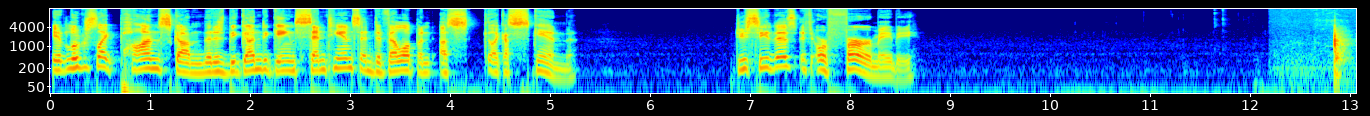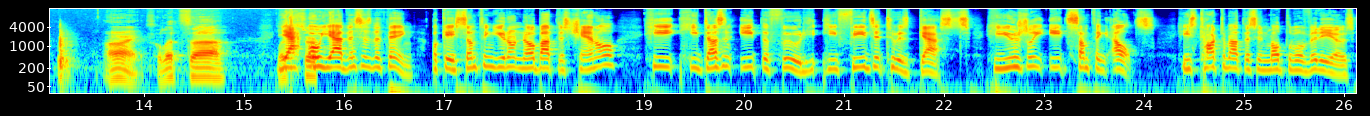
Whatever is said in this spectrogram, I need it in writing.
It looks like pond scum that has begun to gain sentience and develop an, a like a skin. Do you see this? It's, or fur, maybe. All right, so let's uh let's yeah. Oh, yeah. This is the thing. Okay, something you don't know about this channel. He he doesn't eat the food. He, he feeds it to his guests. He usually eats something else. He's talked about this in multiple videos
